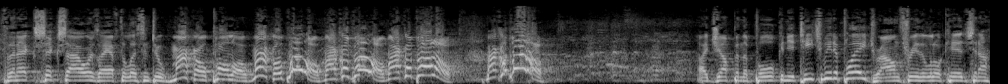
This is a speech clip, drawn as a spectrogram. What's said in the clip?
For the next six hours, I have to listen to Marco Polo, Marco Polo, Marco Polo, Marco Polo, Marco Polo. I jump in the pool. Can you teach me to play? Drown three of the little kids, you know.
